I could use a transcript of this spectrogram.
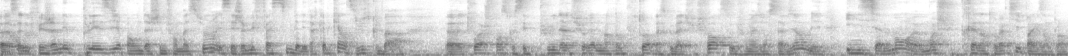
Euh, ça nous fait jamais plaisir, par exemple, d'acheter une formation et c'est jamais facile d'aller vers quelqu'un. C'est juste que bah. Euh, toi, je pense que c'est plus naturel maintenant pour toi parce que bah, tu te forces, au fur et à mesure ça vient, mais initialement, euh, moi je suis très introverti par exemple. hein.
